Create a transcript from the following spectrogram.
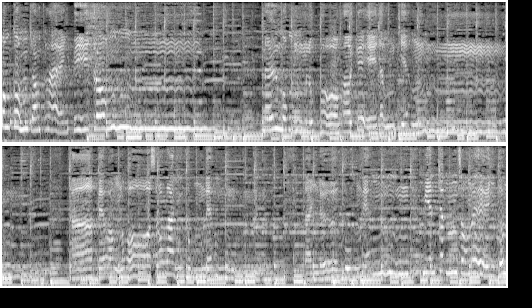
មចង់ថ្លែងពីត្រង់នៅមុខមនុស្សផងឲ្យគេដឹងជាងថាព្រះអង្គល្អស្រឡាញ់គ្រប់លៀងតែងលើកពុកលៀងមានចិត្តសងរែងទុន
